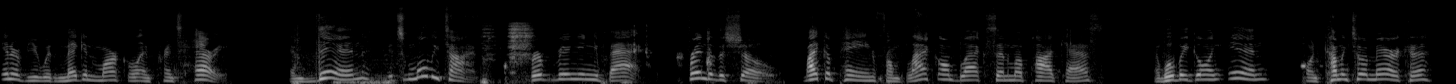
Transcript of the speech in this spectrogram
interview with Meghan Markle and Prince Harry. And then it's movie time. We're bringing back friend of the show, Micah Payne from Black on Black Cinema podcast, and we'll be going in on Coming to America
